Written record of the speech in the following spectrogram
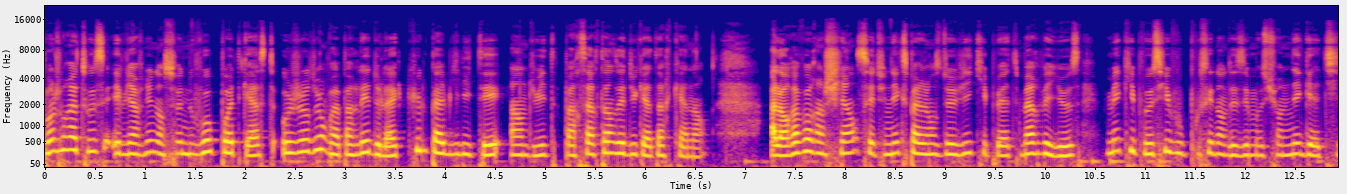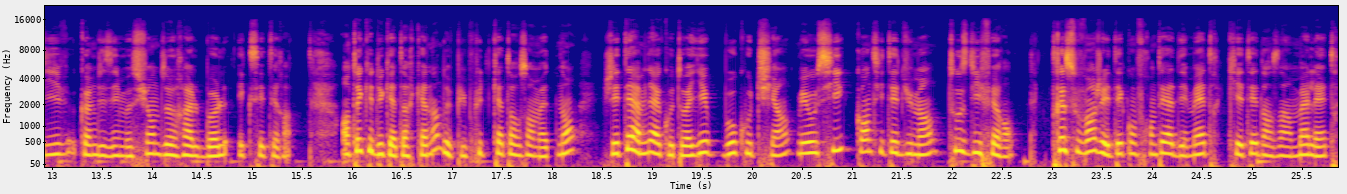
Bonjour à tous et bienvenue dans ce nouveau podcast. Aujourd'hui, on va parler de la culpabilité induite par certains éducateurs canins. Alors avoir un chien, c'est une expérience de vie qui peut être merveilleuse, mais qui peut aussi vous pousser dans des émotions négatives, comme des émotions de ras-le-bol, etc. En tant qu'éducateur canin depuis plus de 14 ans maintenant, j'étais amenée à côtoyer beaucoup de chiens, mais aussi quantité d'humains, tous différents. Très souvent, j'ai été confrontée à des maîtres qui étaient dans un mal-être,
